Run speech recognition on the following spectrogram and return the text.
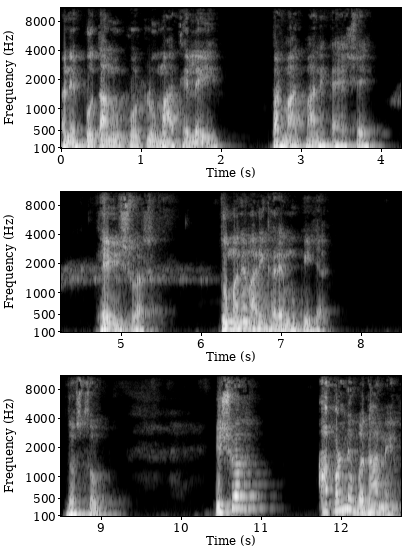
અને પોતાનું પોટલું માથે લઈ પરમાત્માને કહે છે હે ઈશ્વર, તું મને મારી ઘરે મૂકી જા. દોસ્તો, ઈશ્વર, આપણને બધાને,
